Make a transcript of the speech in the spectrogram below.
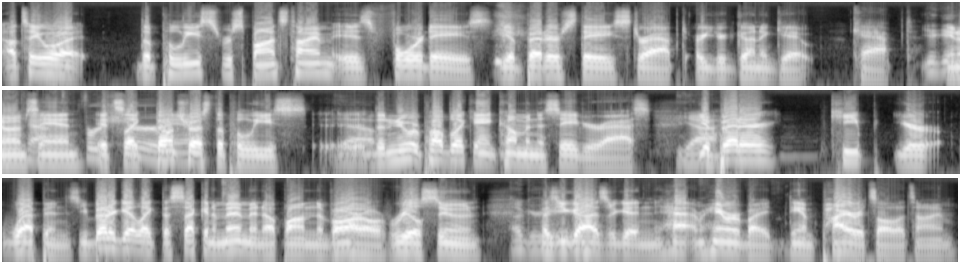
I'll tell you what. The police response time is four days. You better stay strapped, or you're gonna get capped. You know what I'm saying? it's sure, like don't man. trust the police. Yeah. The New Republic ain't coming to save your ass. Yeah. You better keep your weapons. You better get like the Second Amendment up on Navarro real soon, because you guys are getting ha- hammered by damn pirates all the time.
